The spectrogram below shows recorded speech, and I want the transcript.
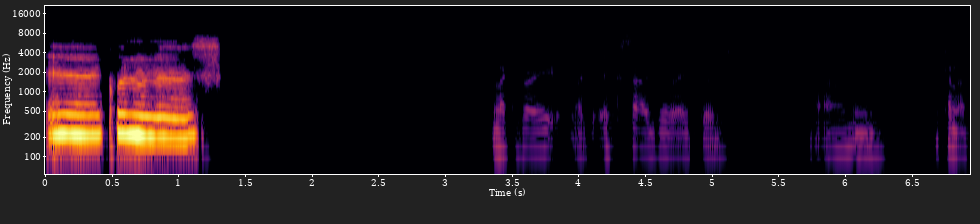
eh, con unas like very like exaggerated um, kind of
